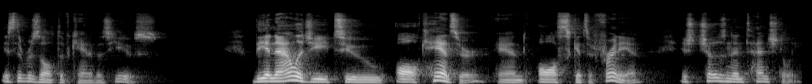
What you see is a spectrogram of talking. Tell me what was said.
is the result of cannabis use. The analogy to all cancer and all schizophrenia is chosen intentionally.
